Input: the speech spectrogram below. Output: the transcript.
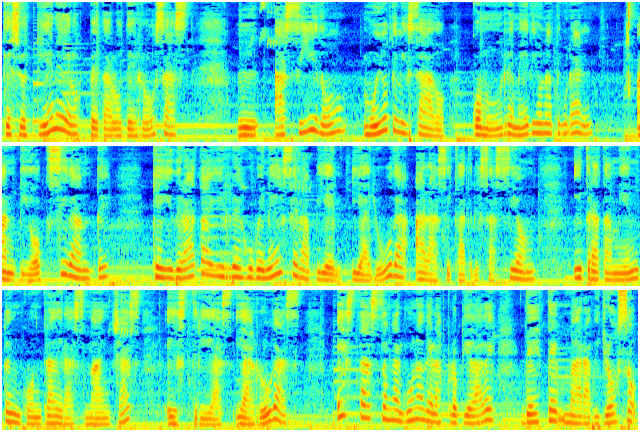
que se obtiene de los pétalos de rosas. Ha sido muy utilizado como un remedio natural antioxidante que hidrata y rejuvenece la piel y ayuda a la cicatrización y tratamiento en contra de las manchas, estrías y arrugas. Estas son algunas de las propiedades de este maravilloso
